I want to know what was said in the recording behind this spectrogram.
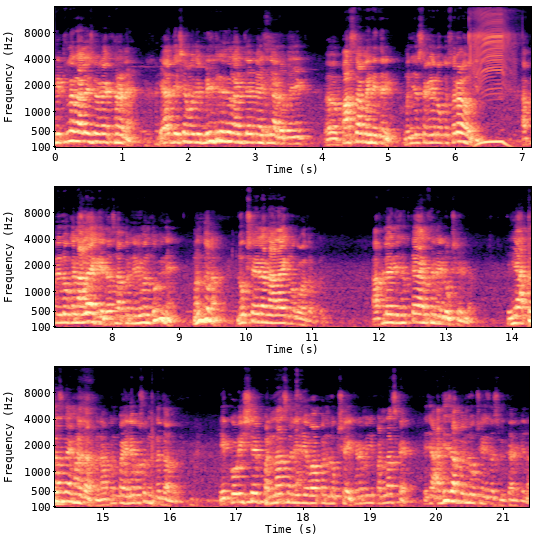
हिटलर आल्याशिवाय काय खरं नाही. या देशामध्ये मिलिटरीचं राज्य काहीतरी आलं पाहिजे. पाच सहा महिने तरी. म्हणजे सगळे लोक सरळ होतील. आपले लोक नालायक आहेत असं आपण नेहमी म्हणतो की नाही? म्हणतो ना लोकशाहीला नालायक लोक होत आपण. आपल्या देशात काय अर्थ नाही लोकशाहीला. हे आताच नाही म्हणत आपण आपण पहिल्यापासून म्हणत आलो. एकोणीसशे पन्नास साली जेव्हा आपण लोकशाही खरं म्हणजे पन्नास काय? त्याच्या आधीच आपण लोकशाहीचा स्वीकार केला.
